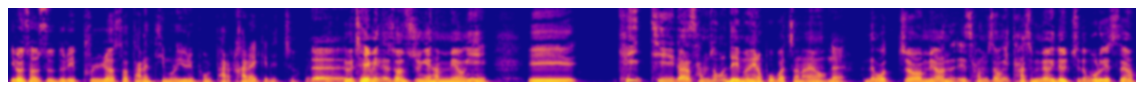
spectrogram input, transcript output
이런 선수들이 풀려서 다른 팀으로 유니폼을 바- 갈아입게 됐죠. 네. 그리고 재밌는 선수 중에 한 명이 이 KT가 삼성을 4명이나 뽑았잖아요. 네. 근데 어쩌면 이 삼성이 5명이 될지도 모르겠어요.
